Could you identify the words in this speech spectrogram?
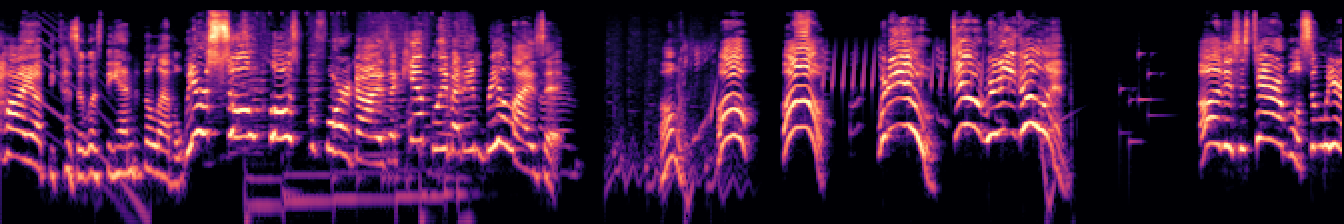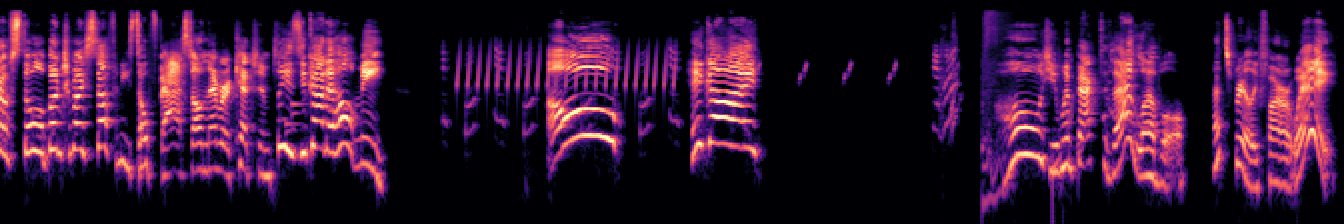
high up because it was the end of the level. We were so close before, guys. I can't believe I didn't realize it. Oh, oh, oh! What are you? Dude, where are you going? Oh, this is terrible. Some weirdo stole a bunch of my stuff and he's so fast I'll never catch him. Please, you gotta help me. Oh, hey, guy. Oh, he went back to that level. That's really far away.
